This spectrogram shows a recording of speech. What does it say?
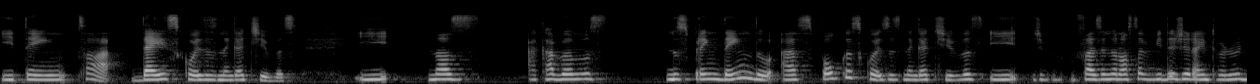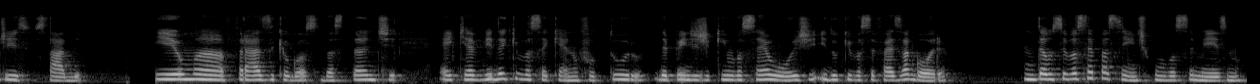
e tem, sei lá, 10 coisas negativas. E nós acabamos nos prendendo às poucas coisas negativas e fazendo a nossa vida girar em torno disso, sabe? E uma frase que eu gosto bastante é que a vida que você quer no futuro depende de quem você é hoje e do que você faz agora. Então, se você é paciente com você mesmo,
